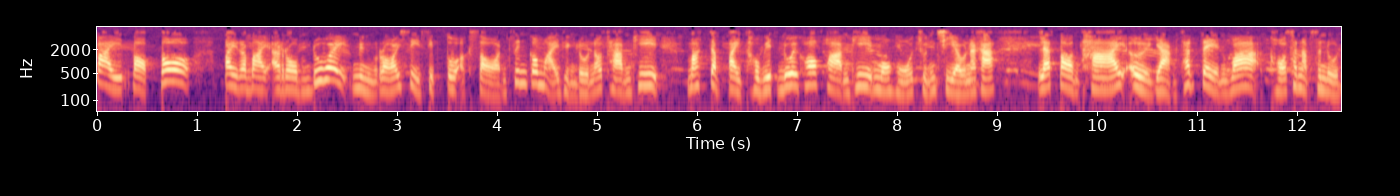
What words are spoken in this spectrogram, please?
ไปตอบโต้ ไประบายอารมณ์ด้วย 140 ตัวอักษร ซึ่งก็หมายถึงโดนัลด์ทรัมป์ที่มักจะไปทวิตด้วยข้อความที่โมโหฉุนเฉียวนะคะ และตอนท้ายเอ่ยอย่างชัดเจนว่าขอสนับสนุน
